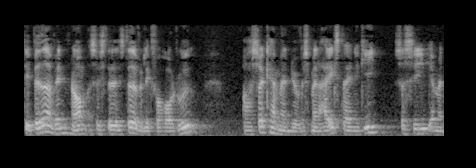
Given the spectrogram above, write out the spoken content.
Det er bedre at vente den om, og så i stedet, i stedet for at lægge for hårdt ud. Og så kan man jo, hvis man har ekstra energi, så sige, jamen,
